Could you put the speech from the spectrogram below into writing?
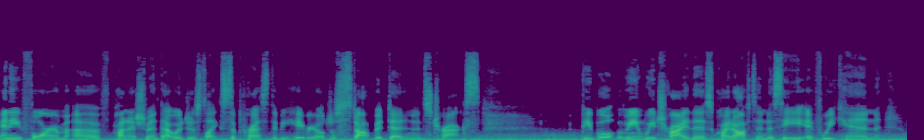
any form of punishment that would just like suppress the behavior, just stop it dead in its tracks. People, I mean, we try this quite often to see if we can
